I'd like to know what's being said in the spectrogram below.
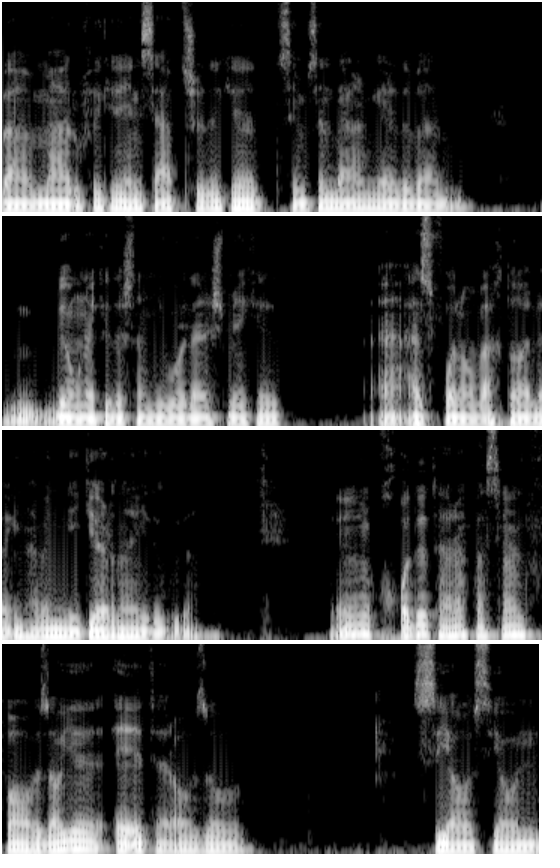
و معروفه که یعنی ثبت شده که سیمسن برمیگرده و به اونایی که داشتن میبردنش میگه که از فلان وقت حالا این همه نیگر نیده بودم. خود طرف اصلا فاوزای اعتراض و سیاسی و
